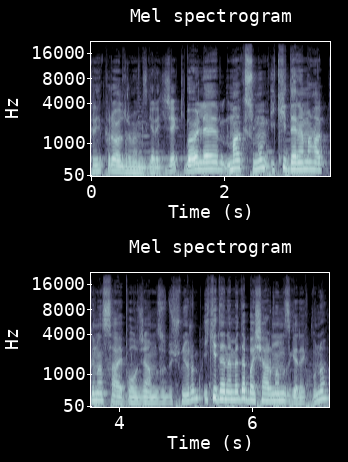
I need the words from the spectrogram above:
Creeper'ı öldürmemiz gerekecek. Böyle maksimum iki deneme hakkına sahip olacağımızı düşünüyorum. İki denemede başarmamız gerek bunu.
